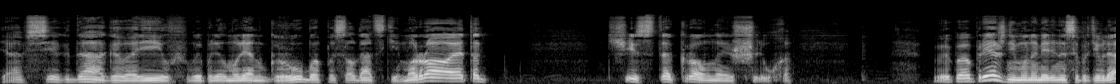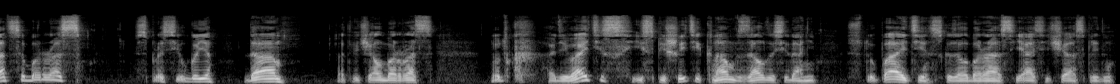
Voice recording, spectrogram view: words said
«Я всегда говорил», — выпалил Мулен грубо по-солдатски, — «Моро — это чистокровная шлюха». «Вы по-прежнему намерены сопротивляться, Баррас?» — спросил Гоя. «Да», — отвечал Баррас. Ну так одевайтесь и спешите к нам в зал заседаний. Ступайте, сказал Баррас, я сейчас приду.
